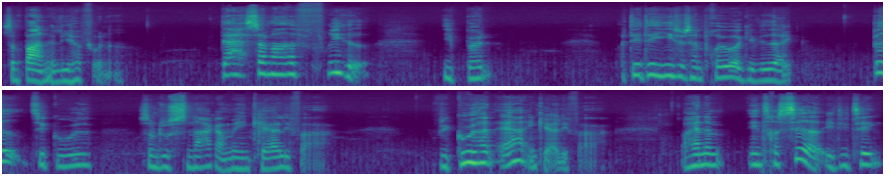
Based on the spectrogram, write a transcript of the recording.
som barnet lige har fundet. Der er så meget frihed i bøn. Og det er det, Jesus han prøver at give videre. Ikke? Bed til Gud, som du snakker med en kærlig far. Fordi Gud han er en kærlig far. Og han er interesseret i de ting,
